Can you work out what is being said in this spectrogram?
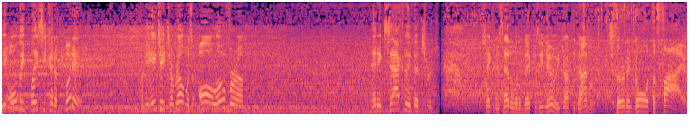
The only place he could have put it. I mean, AJ Terrell was all over him. And exactly the shaking his head a little bit because he knew he dropped the dime on. Third and goal at the five.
